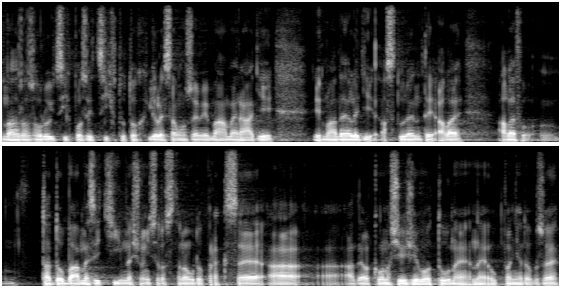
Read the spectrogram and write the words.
na rozhodujících pozicích v tuto chvíli. Samozřejmě máme rádi i mladé lidi a studenty, ale, ale ta doba mezi tím, než oni se dostanou do praxe a, a délkou našich životů ne, ne úplně dobře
